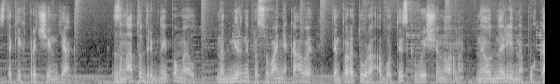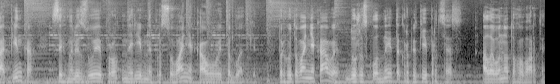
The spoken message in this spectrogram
з таких причин, як занадто дрібний помел, надмірне пресування кави, температура або тиск вище норми, неоднорідна пухка пінка сигналізує про нерівне пресування кавової таблетки. Приготування кави дуже складний та кропіткий процес, але воно того варте.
